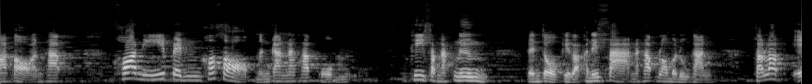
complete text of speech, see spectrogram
มาต่อกันครับ ข้อนี้เป็นข้อสอบเหมือนกันนะครับ ผมที่สำนักหนึ่งเป็นโจทย์เกี่ยวกับคณิตศาสตร์นะครับ ลองมาดูกันสำหรับ A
